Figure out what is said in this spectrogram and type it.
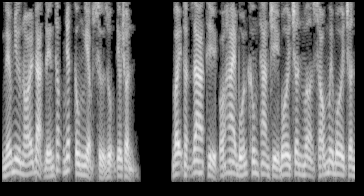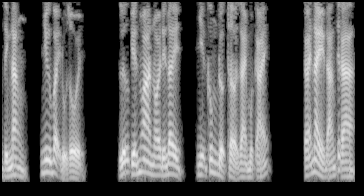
Nếu như nói đạt đến thấp nhất công nghiệp sử dụng tiêu chuẩn, vậy thật ra thì có hai bốn không than chỉ bôi chân mỡ, sáu mươi bôi chân tính năng, như vậy đủ rồi. Lữ kiến hoa nói đến đây, nhịn không được thở dài một cái. Cái này đáng tiếc à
